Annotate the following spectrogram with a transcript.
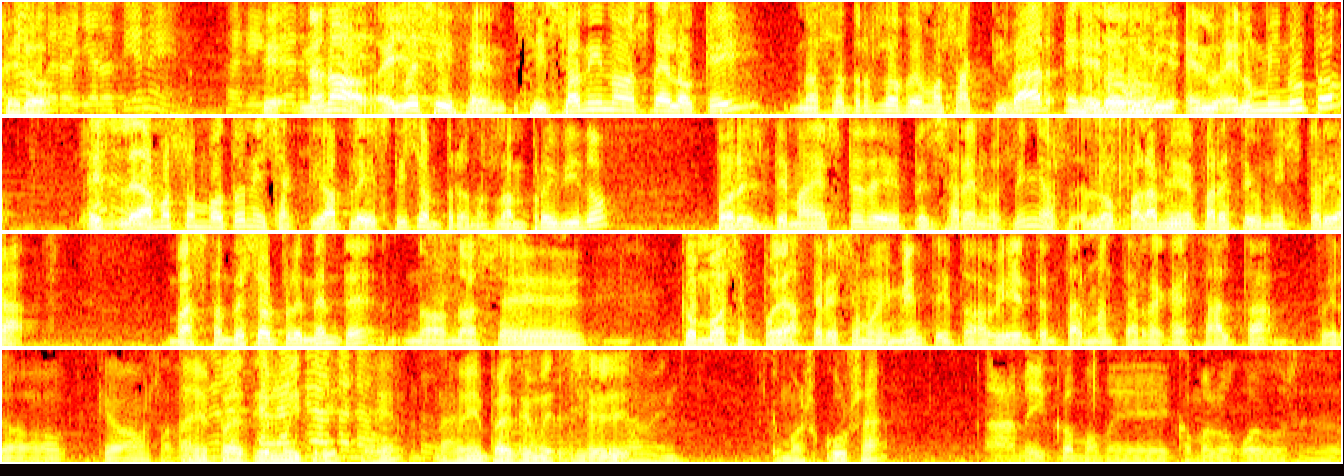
Pero- pero, ya lo tiene. O sea, que Ti- quiero No, no, ellos que- dicen, si Sony nos da el ok, nosotros lo podemos activar En en, todo. un, mi- en- en un minuto, es- le damos a un botón y se activa PlayStation, pero nos lo han prohibido por el tema este de pensar en los niños, lo cual a mí me parece una historia bastante sorprendente. No, no sé cómo se puede hacer ese movimiento y todavía intentar mantener la cabeza alta, pero ¿qué vamos a A mí hacer? me pareció muy triste, ¿eh? A mí me pareció muy triste Sí. también. Como excusa. A mí, como me como los huevos el.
